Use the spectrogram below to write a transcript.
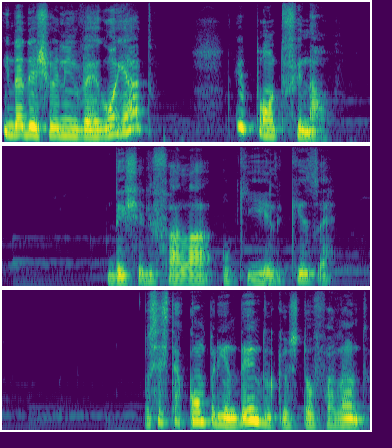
ainda deixou ele envergonhado e ponto final. Deixa ele falar o que ele quiser. Você está compreendendo o que eu estou falando?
